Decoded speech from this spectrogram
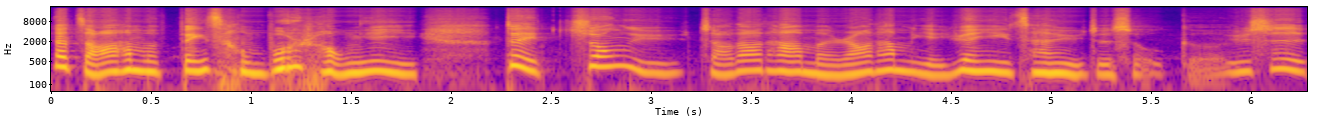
要找到他们非常不容易。对，终于找到他们，然后他们也愿意参与这首歌。于是，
